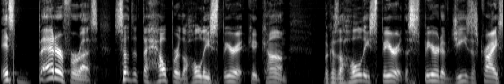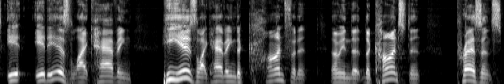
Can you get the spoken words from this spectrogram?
It's better for us so that the Helper, the Holy Spirit, could come because the Holy Spirit, the Spirit of Jesus Christ, it, it is like having, He is like having the confident, I mean, the, the constant presence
